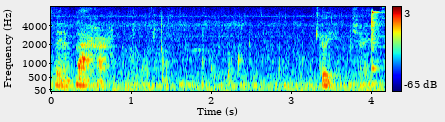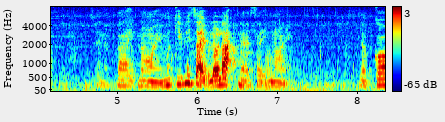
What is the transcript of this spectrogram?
ใส่น้ำปลาค่ะ เอ้ยไม่ใช่ใส่น้ำปลาอีกหน่อย เมื่อกี้พี่ใส่ไปแล้วล่ะนะใส่อีกหน่อย แล้วก็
